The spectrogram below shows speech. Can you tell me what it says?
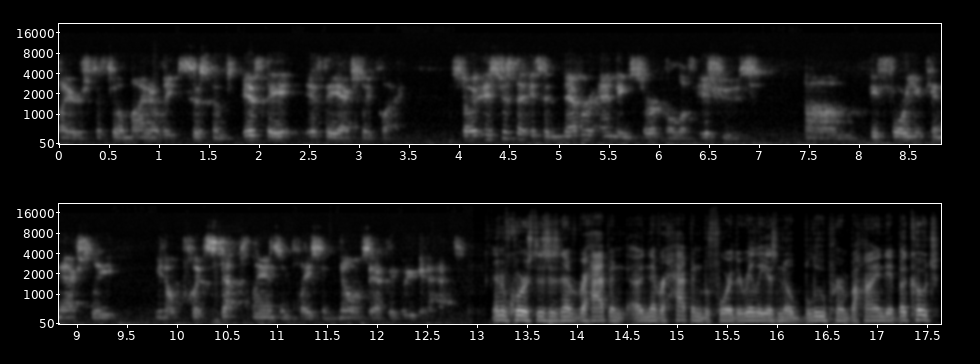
players to fill minor league systems if they if they actually play. So it's just a, it's a never-ending circle of issues um, before you can actually you know put set plans in place and know exactly who you're going to have. And of course, this has never happened. Uh, never happened before. There really is no blueprint behind it. But coach,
